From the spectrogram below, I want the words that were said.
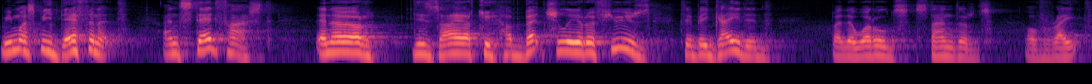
we must be definite and steadfast in our desire to habitually refuse to be guided by the world's standards of right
